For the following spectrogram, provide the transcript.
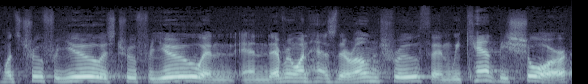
What's true for you is true for you, and, and everyone has their own truth, and we can't be sure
